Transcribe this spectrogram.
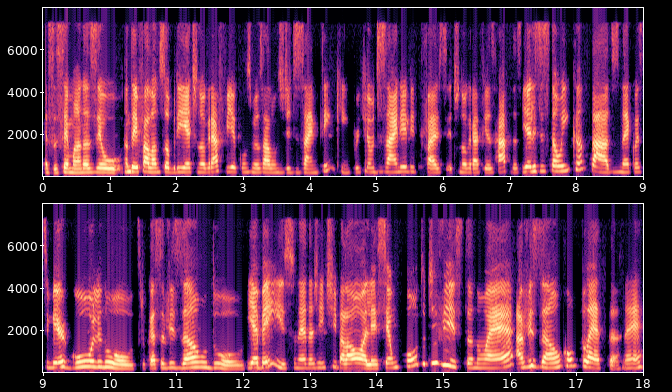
Essas semanas eu andei falando sobre etnografia com os meus alunos de design thinking, porque o design ele faz etnografias rápidas e eles estão encantados, né, com esse mergulho no outro, com essa visão do outro. E é bem isso, né, da gente falar, olha, esse é um ponto de vista, não é a visão completa, né?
